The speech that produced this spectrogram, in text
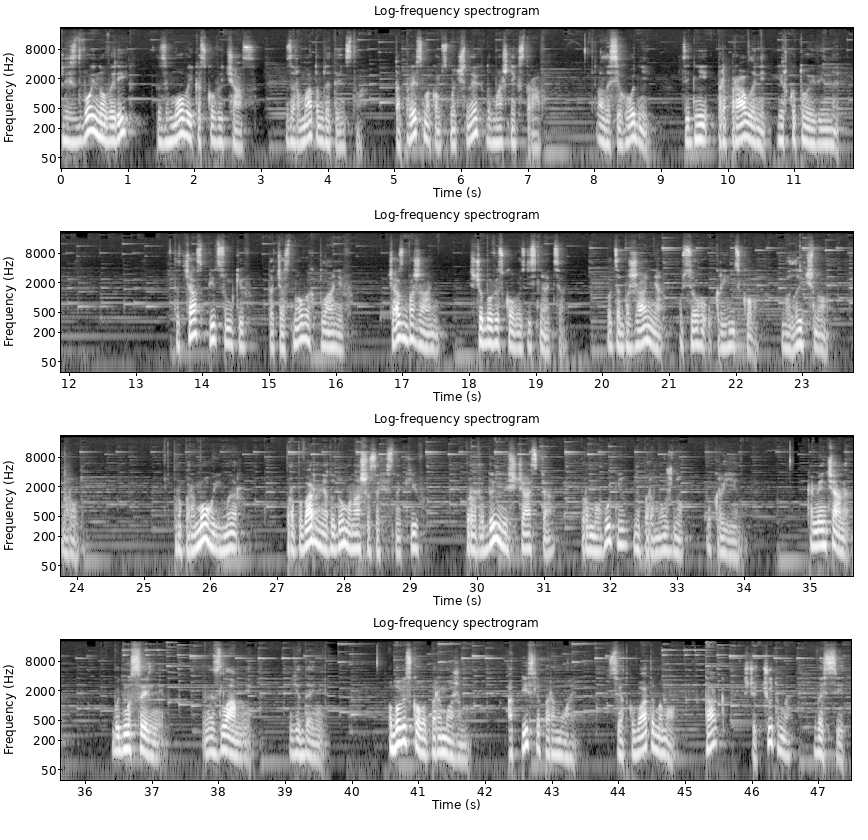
Різдво й Новий рік зимовий казковий час з ароматом дитинства та присмаком смачних домашніх страв. Але сьогодні ці дні приправлені гіркотою війни. Це час підсумків та час нових планів, час бажань, що обов'язково здійсняться, бо це бажання усього українського величного народу. Про перемогу і мир, про повернення додому наших захисників, про родинне щастя, про могутню непереможну Україну. Кам'янчани, будьмо сильні, незламні, єдині. Обов'язково переможемо, а після перемоги святкуватимемо так, що чутиме весь світ.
